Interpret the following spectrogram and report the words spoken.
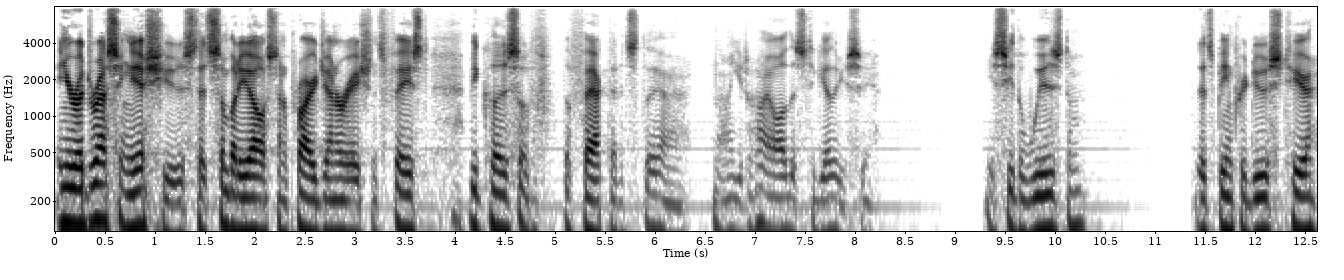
and you're addressing issues that somebody else in prior generations faced because of the fact that it's there. Now, you tie all this together, you see. You see the wisdom that's being produced here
